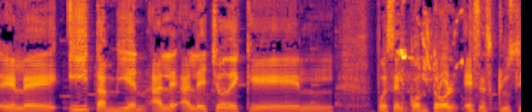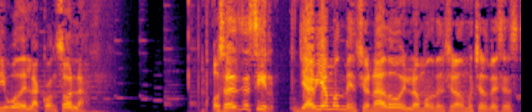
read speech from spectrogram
Eh, y también al, al, hecho de que el, pues el control es exclusivo de la consola. O sea, es decir, ya habíamos mencionado y lo hemos mencionado muchas veces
